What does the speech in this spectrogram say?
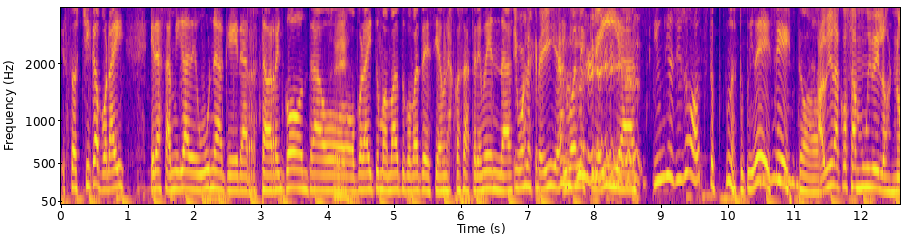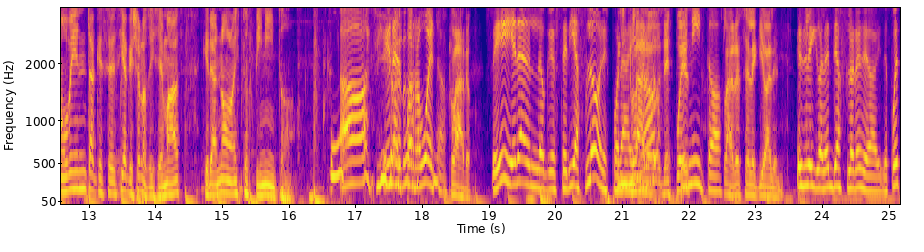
eh, sos chica por ahí eras amiga de una que era estaba re en contra o, Sí. o por ahí tu mamá tu papá te decían unas cosas tremendas Y vos les creías. y vos les creías. Y un día decís, oh, esto es una estupidez esto. Había una cosa muy de los 90 que se decía que yo no se hice más, que era, no, esto es pinito. Ah, sí, era el porro bueno. Claro. Sí, era lo que sería flores por ahí. claro, ¿no? después. Pinito. Claro, es el equivalente. Es el equivalente a flores de hoy. Después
